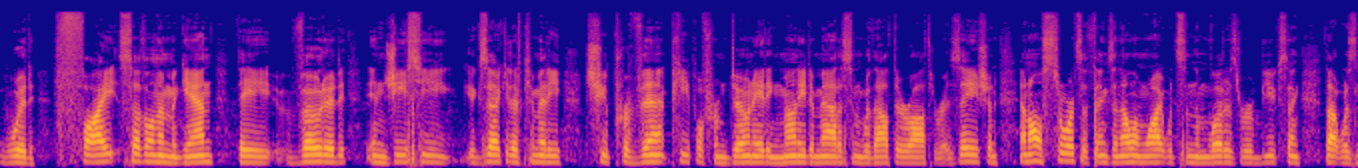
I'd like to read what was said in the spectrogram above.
would fight Sutherland and Magan. They voted in GC Executive Committee to prevent people from donating money to Madison without their authorization and all sorts of things. And Ellen White would send them letters of rebuke saying that was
